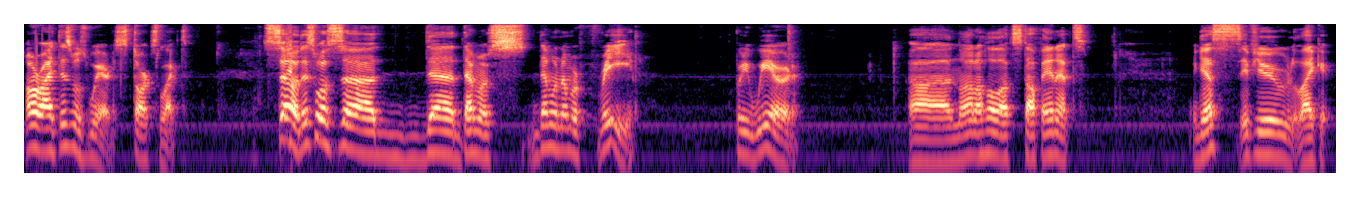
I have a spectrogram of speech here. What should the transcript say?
Alright, this was weird. Start select. So, this was uh, the demos, demo number 3. Pretty weird. Uh, not a whole lot of stuff in it. I guess if you like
